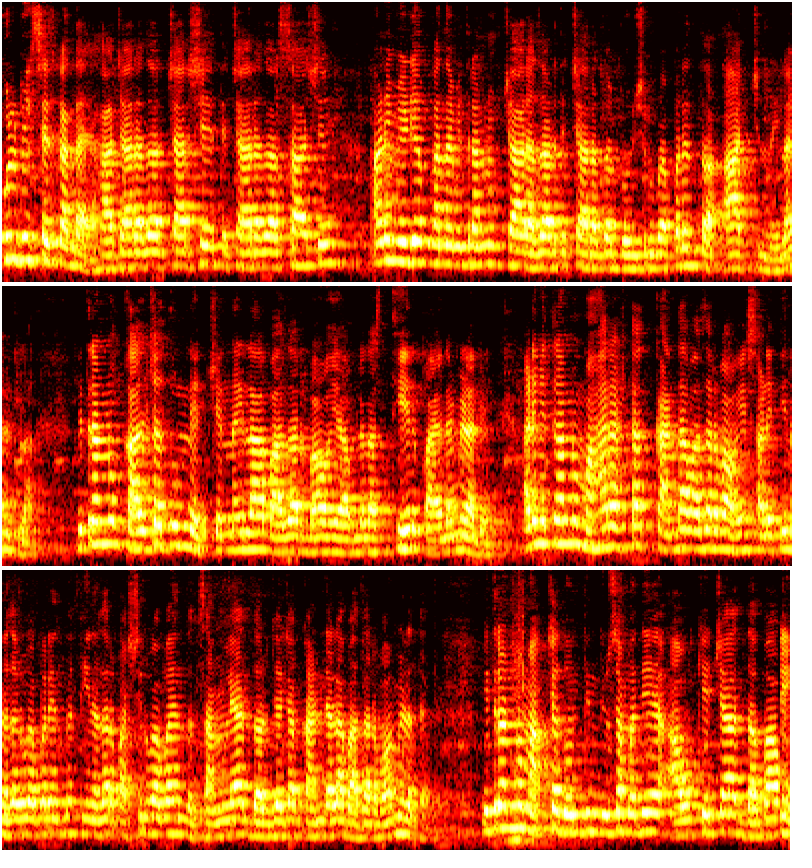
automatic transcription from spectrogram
फुल बिग साईज कांदा आहे हा चार हजार चारशे ते चार हजार सहाशे. आणि मीडियम कांदा मित्रांनो चार हजार ते चार हजार दोनशे रुपयापर्यंत आज चेन्नईला विकला. मित्रांनो कालच्या तुलनेत चेन्नईला बाजारभाव हे आपल्याला स्थिर पाहायला मिळाले. आणि मित्रांनो महाराष्ट्रात कांदा बाजारभाव हे साडेतीन हजार रुपयापर्यंत तीन हजार पाचशे रुपयापर्यंत चांगल्या दर्जाच्या कांद्याला बाजारभाव मिळत आहेत. मित्रांनो मागच्या दोन तीन दिवसामध्ये आवकेच्या दबावाने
